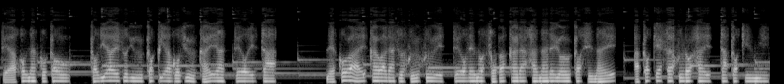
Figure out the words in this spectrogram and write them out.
てアホなことを、とりあえずユートピア50回やっておいた。猫は相変わらず夫婦言って俺のそばから離れようとしない。あと今朝風呂入った時に、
